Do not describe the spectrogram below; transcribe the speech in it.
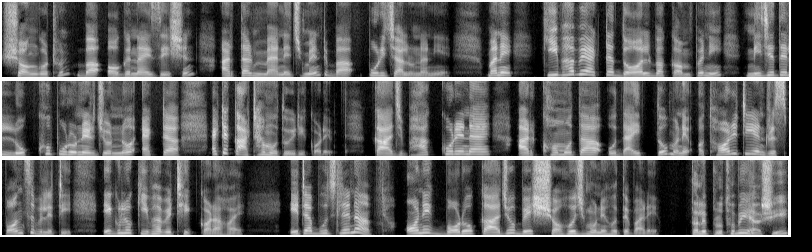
সংগঠন বা অর্গানাইজেশন আর তার ম্যানেজমেন্ট বা পরিচালনা নিয়ে। মানে কীভাবে একটা দল বা কোম্পানি নিজেদের লক্ষ্য পূরণের জন্য একটা একটা কাঠামো তৈরি করে। কাজ ভাগ করে নেয় আর ক্ষমতা ও দায়িত্ব মানে অথরিটি অ্যান্ড রেসপন্সিবিলিটি এগুলো কীভাবে ঠিক করা হয়। এটা বুঝলে না অনেক বড় কাজও বেশ সহজ মনে হতে পারে। তাহলে প্রথমেই আসি,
